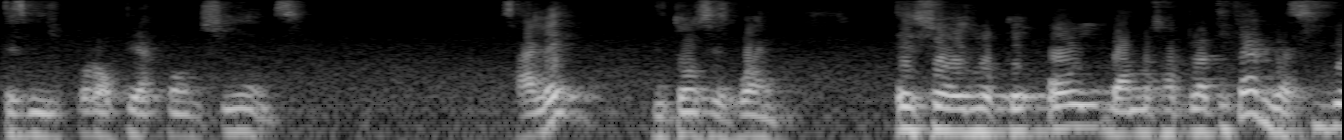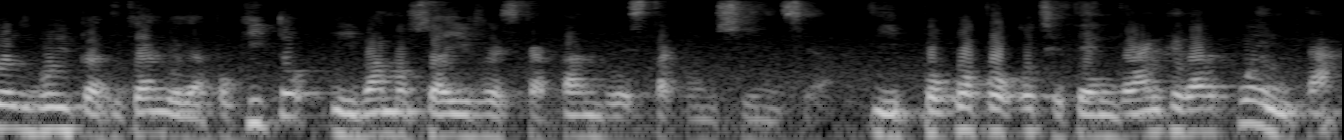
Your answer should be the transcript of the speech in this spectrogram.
Es mi propia conciencia. ¿Sale? Entonces, bueno, eso es lo que hoy vamos a platicar y así yo les voy platicando de a poquito y vamos a ir rescatando esta conciencia. Y poco a poco se tendrán que dar cuenta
